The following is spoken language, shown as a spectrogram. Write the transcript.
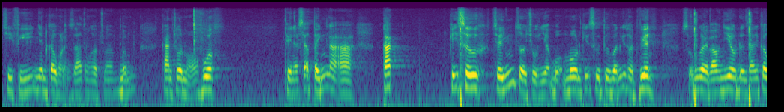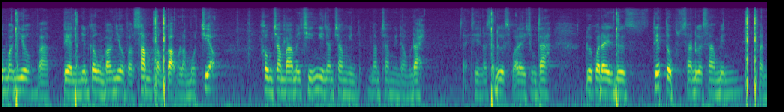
Chi phí nhân công là giá tổng hợp chúng ta bấm can chuông màu vuông. Thì nó sẽ tính là à, các kỹ sư chính rồi chủ nhiệm bộ môn kỹ sư tư vấn kỹ thuật viên số người bao nhiêu đơn giá nhân công bao nhiêu và tiền nhân công bao nhiêu và sum tổng cộng là 1 triệu 039.500 nghìn 500 nghìn đồng đây. Đấy, thì nó sẽ đưa qua đây chúng ta. Đưa qua đây đưa tiếp tục sang đưa sang bên phần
